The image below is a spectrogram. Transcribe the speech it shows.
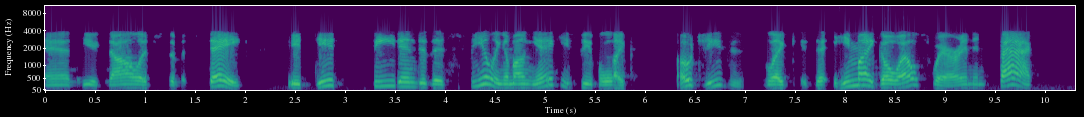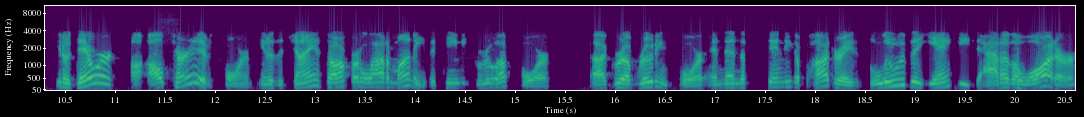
and he acknowledged the mistake, it did feed into this feeling among Yankees people like, oh, Jesus, like he might go elsewhere. And in fact, you know, there were alternatives for him. You know, the Giants offered a lot of money, the team he grew up for uh, grew up rooting for. And then the San Diego Padres blew the Yankees out of the water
